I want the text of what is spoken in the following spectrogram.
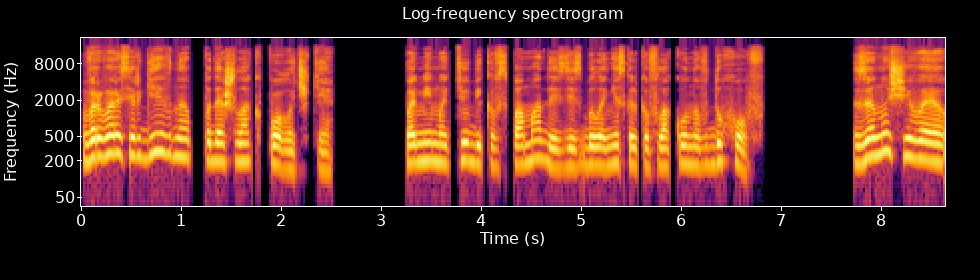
Варвара Сергеевна подошла к полочке. Помимо тюбиков с помадой здесь было несколько флаконов духов. Заносчивая,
